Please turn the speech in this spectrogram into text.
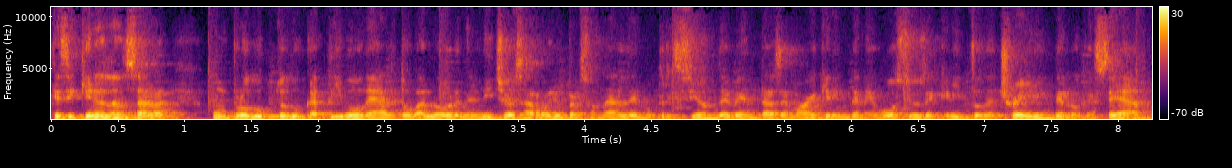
Que si quieres lanzar un producto educativo de alto valor en el nicho de desarrollo personal, de nutrición, de ventas, de marketing, de negocios, de cripto, de trading, de lo que sea,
